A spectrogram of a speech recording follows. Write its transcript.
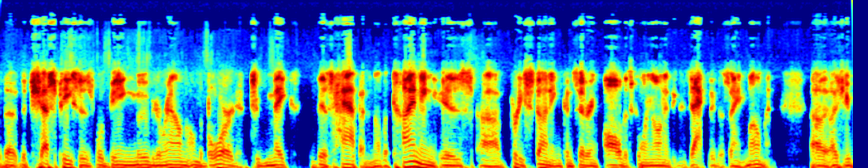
the the chess pieces were being moved around on the board to make this happen. Now the timing is uh, pretty stunning considering all that's going on at exactly the same moment uh, as you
